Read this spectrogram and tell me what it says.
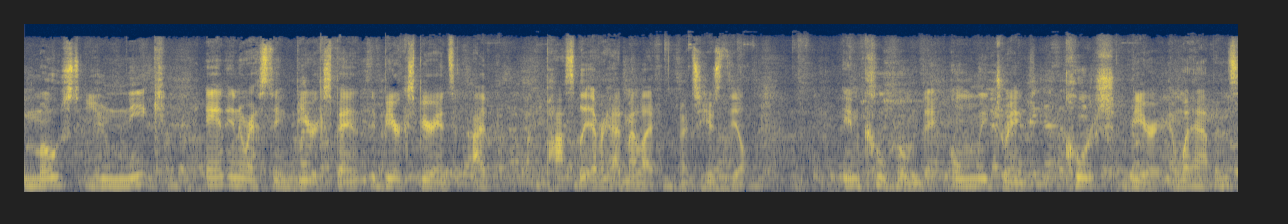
most unique and interesting beer, expan- beer experience I've possibly ever had in my life. All right, so here's the deal. In Cologne, they only drink Kolsch beer, and what happens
